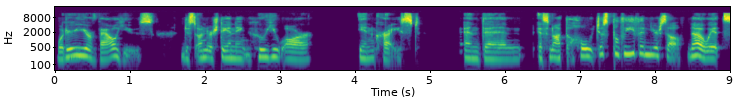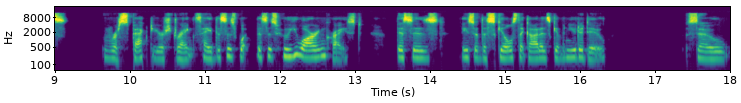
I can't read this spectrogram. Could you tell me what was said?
What mm-hmm. are your values? Just understanding who you are in Christ. And then it's not the whole, just believe in yourself. No, it's respect your strengths. Hey, this is what, this is who you are in Christ. This is, these are the skills that God has given you to do. So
